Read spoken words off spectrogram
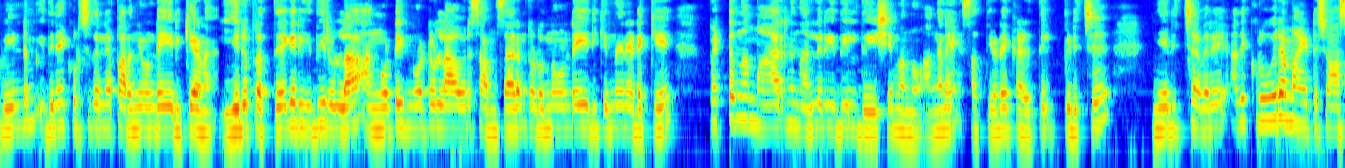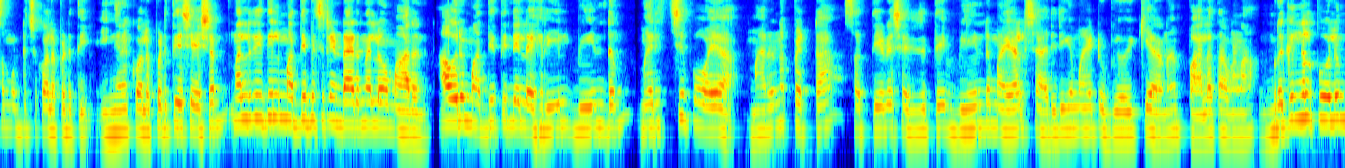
വീണ്ടും ഇതിനെക്കുറിച്ച് തന്നെ പറഞ്ഞുകൊണ്ടേയിരിക്കുകയാണ് ഈ ഒരു പ്രത്യേക രീതിയിലുള്ള അങ്ങോട്ടും ഇങ്ങോട്ടുള്ള ആ ഒരു സംസാരം തുടർന്നുകൊണ്ടേയിരിക്കുന്നതിനിടയ്ക്ക് പെട്ടെന്ന് മാരന് നല്ല രീതിയിൽ ദേഷ്യം വന്നു. അങ്ങനെ സത്യയുടെ കഴുത്തിൽ പിടിച്ച് ഞെരിച്ചവരെ അതിക്രൂരമായിട്ട് ശ്വാസം മുട്ടിച്ച് കൊലപ്പെടുത്തി. ഇങ്ങനെ കൊലപ്പെടുത്തിയ ശേഷം നല്ല രീതിയിൽ മദ്യപിച്ചിട്ടുണ്ടായിരുന്നല്ലോ മാരൻ. ആ ഒരു മദ്യത്തിന്റെ ലഹരിയിൽ വീണ്ടും മരിച്ചു പോയ മരണപ്പെട്ട സത്യയുടെ ശരീരത്തെ വീണ്ടും അയാൾ ശാരീരികമായിട്ട് ഉപയോഗിക്കുകയാണ് പലതവണ. മൃഗങ്ങൾ പോലും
